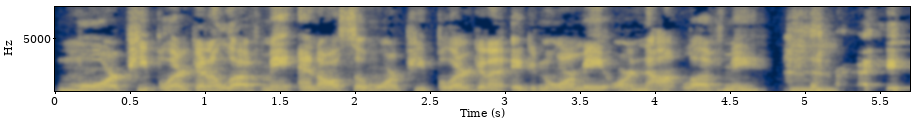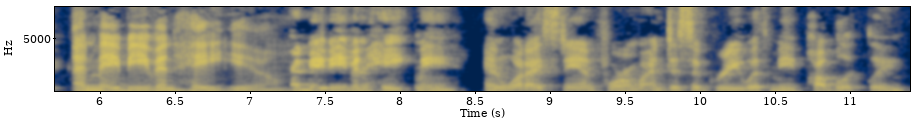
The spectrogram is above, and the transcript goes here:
more people are going to love me and also more people are going to ignore me or not love me. Mm. right? And maybe even hate you. And maybe even hate me and what I stand for and, and disagree with me publicly.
